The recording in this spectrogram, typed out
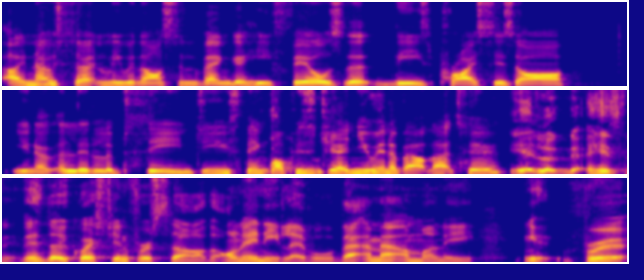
I know certainly with Arsene Wenger, he feels that these prices are you know, a little obscene. Do you think Klopp is genuine about that too? Yeah, look, here's the. There's no question for a start that on any level, that amount of money for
